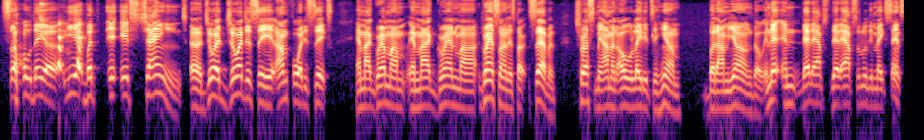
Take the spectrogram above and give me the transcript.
so they uh yeah, but it, it's changed. Uh George Georgia said I'm 46 and my grandma and my grandma grandson is 37. Trust me, I'm an old lady to him, but I'm young though. And that and that abs- that absolutely makes sense.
